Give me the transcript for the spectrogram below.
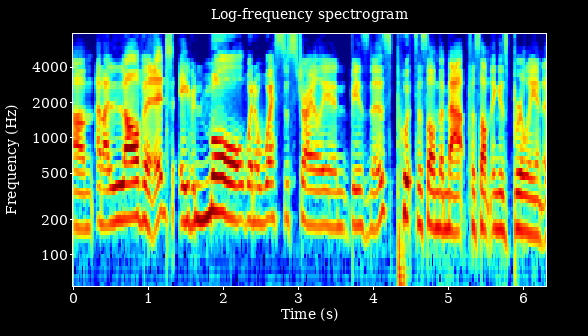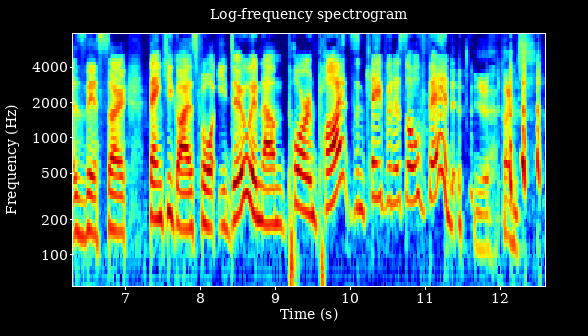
um, and I love it even more when a West Australian business puts us on the map for something as brilliant as this. So, thank you guys for what you do and um, pouring pints and keeping us all fed. Yeah, thanks.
